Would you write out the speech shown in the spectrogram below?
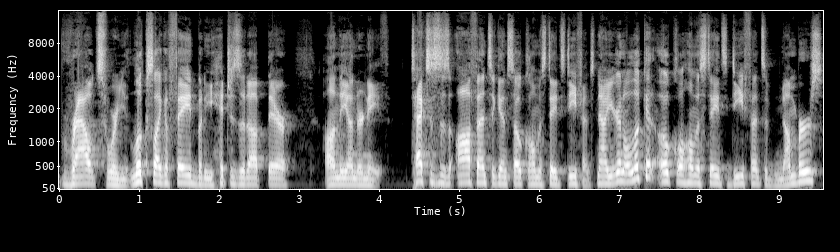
routes where it looks like a fade, but he hitches it up there on the underneath. Texas's offense against Oklahoma State's defense. Now you're going to look at Oklahoma State's defensive numbers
